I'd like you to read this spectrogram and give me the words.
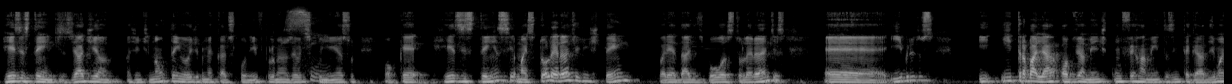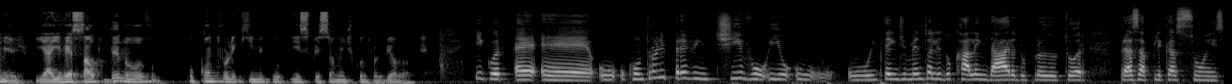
resistentes. Já adianto, a gente não tem hoje no mercado disponível, pelo menos eu Sim. desconheço qualquer resistência, mas tolerante a gente tem, variedades boas, tolerantes, é, híbridos, e, e, trabalhar, obviamente, com ferramentas integradas de manejo. E aí eu ressalto de novo o controle químico e especialmente o controle biológico. Igor, é, é, o, o, controle preventivo e o, o, o, entendimento ali do calendário do produtor para as aplicações,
